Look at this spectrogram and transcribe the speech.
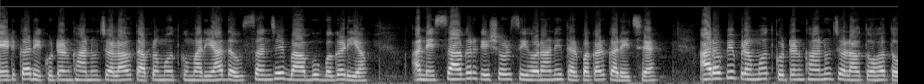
રેડ કરી કુટણખાનું ચલાવતા પ્રમોદ કુમાર યાદવ, સંજય બાબુ બગડિયા અને સાગર કિશોર સિહોરાની ધરપકડ કરી છે. આરોપી પ્રમોદ કોટણખાનું ચલાવતો હતો,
